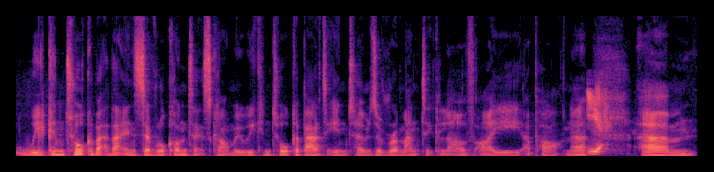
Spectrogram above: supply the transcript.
we can talk about that in several contexts can't we? We can talk about it in terms of romantic love i.e a partner. Yeah, um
